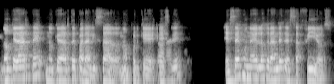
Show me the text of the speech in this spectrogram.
No, quedarte, no quedarte paralizado, ¿no? Porque ese, ese es uno de los grandes desafíos.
